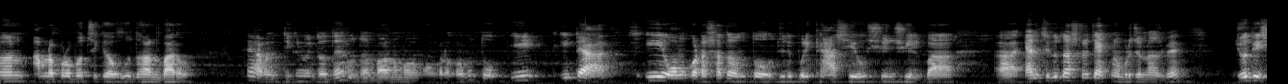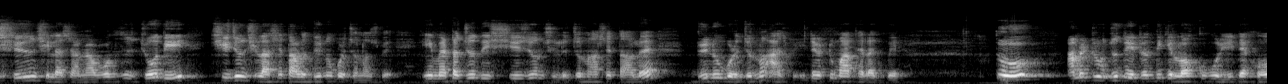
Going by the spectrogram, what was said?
এখন আমরা পড়ব হচ্ছে কি উদাহরণ বারো। হ্যাঁ আমাদের ত্রিকোণমিতি অধ্যায়ের উদাহরণ বারো নম্বর অঙ্কটা করব। তো এটা এই অঙ্কটা সাধারণত যদি পরীক্ষা আসেও সৃজনশীল বা এমসিকিউ তো আসলে এক নম্বরের জন্য আসবে। যদি সৃজনশীল আসে, আমি আবার বলতেছি যদি সৃজনশীল আসে, তাহলে দুই নম্বরের জন্য আসবে। এই ম্যাটার যদি সৃজনশীলের জন্য আসে, তাহলে দুই নম্বরের জন্য আসবে। এটা একটু মাথায় রাখবে। তো আমরা একটু যদি এটার দিকে লক্ষ্য করি, দেখো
